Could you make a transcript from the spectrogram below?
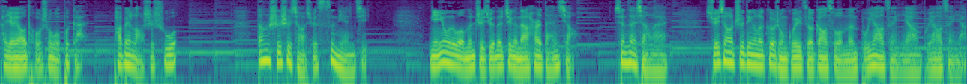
他摇摇头说：“我不敢，怕被老师说。”当时是小学四年级，年幼的我们只觉得这个男孩胆小。现在想来，学校制定了各种规则，告诉我们不要怎样，不要怎样，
